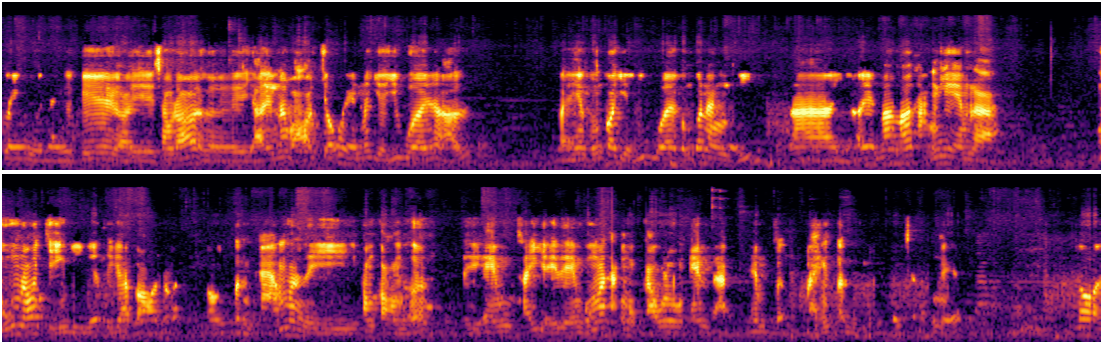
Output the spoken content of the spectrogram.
quen người này người kia rồi sau đó rồi vợ em nó bỏ trốn em nó về dưới quê nó ở. Và em cũng có về dưới quê cũng có năn nỉ. Là vợ em nó nói thẳng với em là muốn nói chuyện gì á thì ra tòa nói còn tình cảm thì không còn nữa thì em thấy vậy thì em cũng nói thẳng một câu luôn. Em đã em bạn tình em sẽ không nghĩa. Rồi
